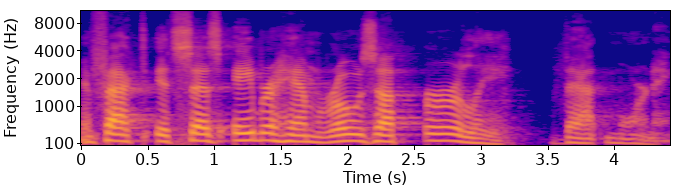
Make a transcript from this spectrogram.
In fact, it says Abraham rose up early that morning.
